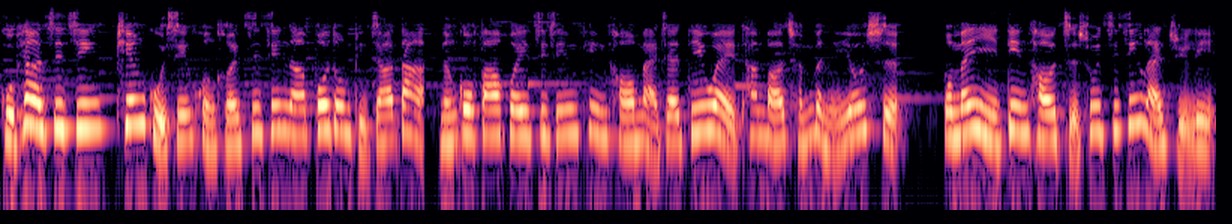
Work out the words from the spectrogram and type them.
股票基金、偏股型混合基金呢，波动比较大，能够发挥基金定投买在低位、摊薄成本的优势。我们以定投指数基金来举例，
